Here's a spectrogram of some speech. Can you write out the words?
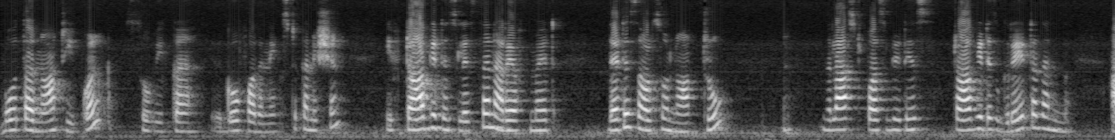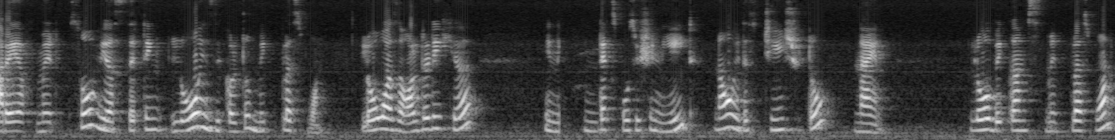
both are not equal. So we can go for the next condition. If target is less than array of mid, that is also not true. The last possibility is target is greater than array of mid. So we are setting low is equal to mid plus 1. Low was already here in index position 8. Now it is changed to 9 low becomes mid plus 1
